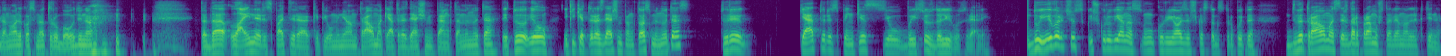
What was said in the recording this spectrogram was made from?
11 metrų baudinio, tada laineris patiria, kaip jau minėjom, traumą 45 minutę, tai tu jau iki 45 minutės turi keturis, penkis jau baisius dalykus realiai. Du įvarčius, iš kurių vienas nu, kurioziškas toks truputį, dvi traumas ir dar pramušta vienuoliktinė.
